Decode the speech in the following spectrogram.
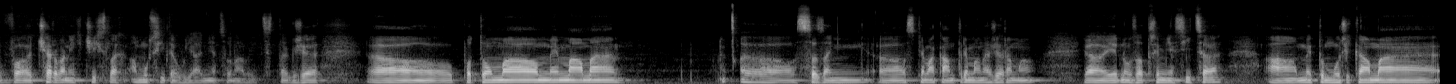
v červených číslech a musíte udělat něco navíc. Takže potom my máme sezení s těma country manažerama jednou za tři měsíce a my tomu říkáme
